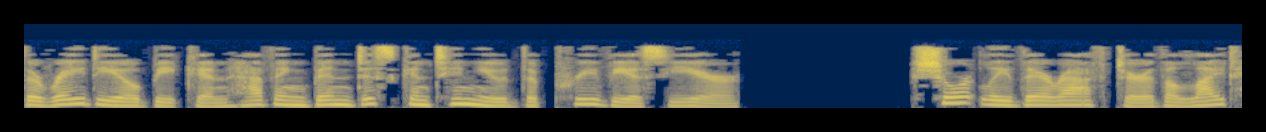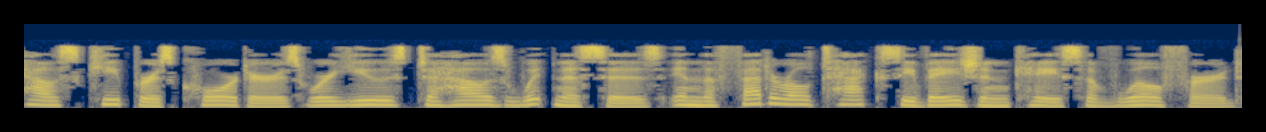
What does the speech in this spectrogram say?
the radio beacon having been discontinued the previous year. Shortly thereafter the lighthouse keeper's quarters were used to house witnesses in the federal tax evasion case of Wilford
